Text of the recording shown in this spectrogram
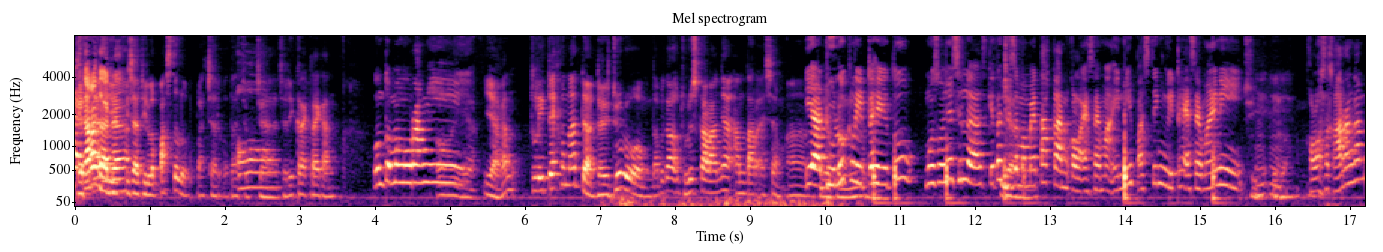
Sekarang nggak ada. bisa dilepas tuh loh pelajar kota Jogja jadi krek-krekan untuk mengurangi oh iya iya kan kelitih kan ada dari dulu om tapi kalau dulu skalanya antar SMA Ya gitu. dulu kelitih itu musuhnya jelas kita bisa Iya. memetakan kalau SMA ini pasti ngelitih SMA ini. Kalau sekarang kan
